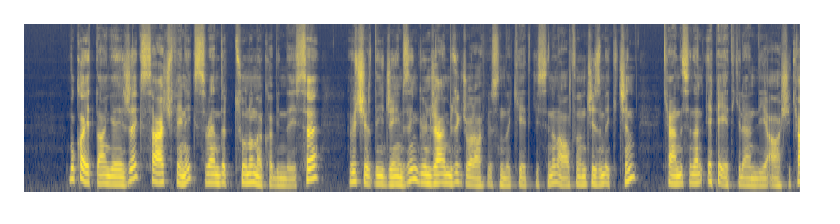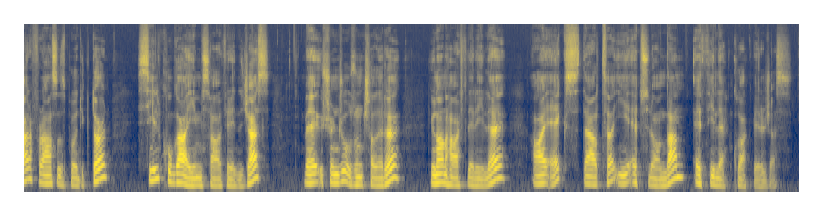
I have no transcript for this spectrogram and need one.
Bu kayıttan gelecek Search Phoenix Rendered 2'nun akabinde ise Richard D. James'in güncel müzik coğrafyasındaki etkisinin altını çizmek için kendisinden epey etkilendiği aşikar Fransız prodüktör Sil Kugai'yi misafir edeceğiz. Ve üçüncü uzun çaları Yunan harfleriyle IX Delta E Epsilon'dan Ethil'e kulak vereceğiz.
